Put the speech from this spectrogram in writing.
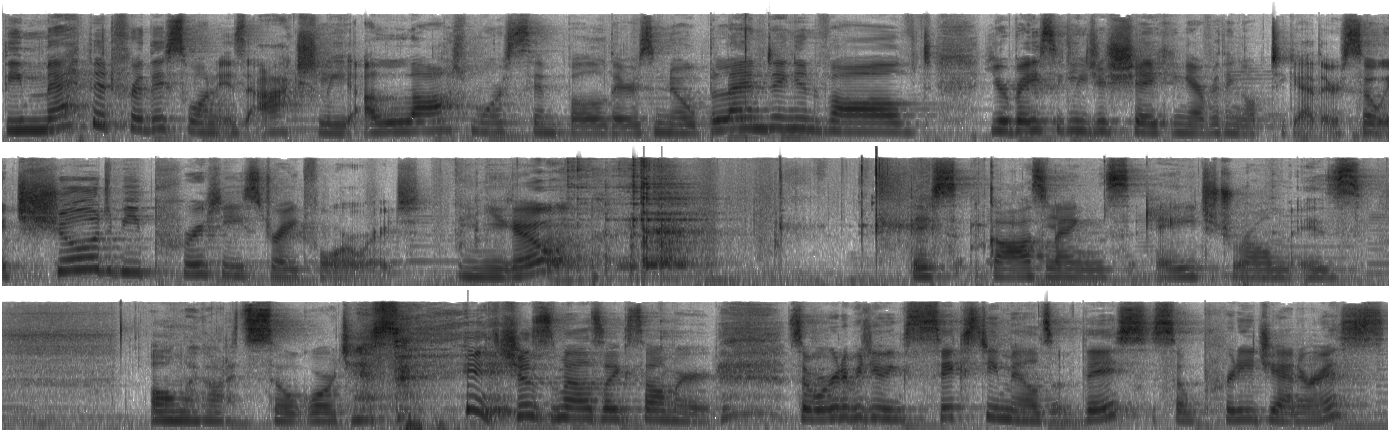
the method for this one is actually a lot more simple. There's no blending involved. You're basically just shaking everything up together. So it should be pretty straightforward. In you go. This Gosling's aged rum is Oh my God, it's so gorgeous. it just smells like summer. So we're gonna be doing 60 mils of this, so pretty generous.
